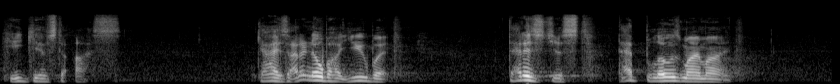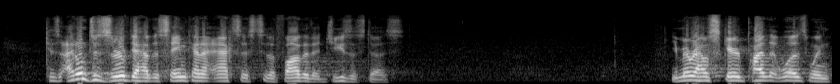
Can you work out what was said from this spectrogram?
he gives to us. Guys, I don't know about you, but that is just, that blows my mind. Because I don't deserve to have the same kind of access to the Father that Jesus does. You remember how scared Pilate was when,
